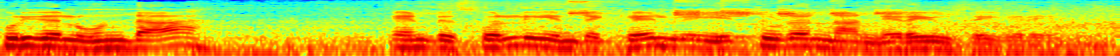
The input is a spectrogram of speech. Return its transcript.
புரிதல் உண்டா? என்று சொல்லி இந்த கேள்வியை இத்துடன் நான் நிறைவு செய்கிறேன்.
